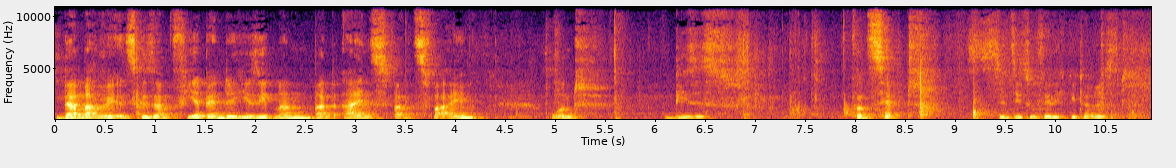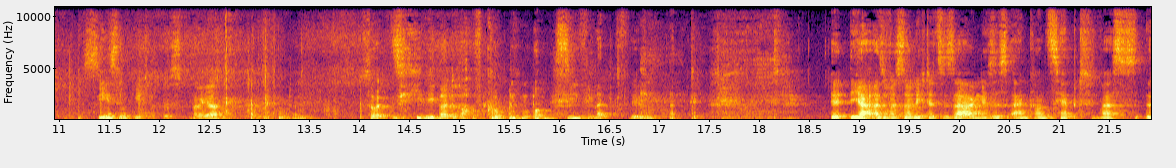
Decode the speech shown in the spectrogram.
Da machen wir insgesamt vier Bände. Hier sieht man Band 1, Band 2. Und dieses Konzept, sind Sie zufällig Gitarrist? Sie sind Gitarrist, naja, dann sollten Sie lieber drauf gucken und Sie vielleicht filmen. Äh, ja, also was soll ich dazu sagen? Es ist ein Konzept, was äh,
